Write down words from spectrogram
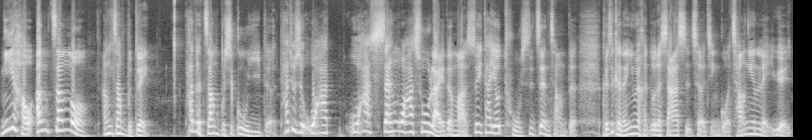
你好肮脏哦！肮脏不对，它的脏不是故意的，它就是挖挖山挖出来的嘛，所以它有土是正常的。可是可能因为很多的砂石车经过，长年累月，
